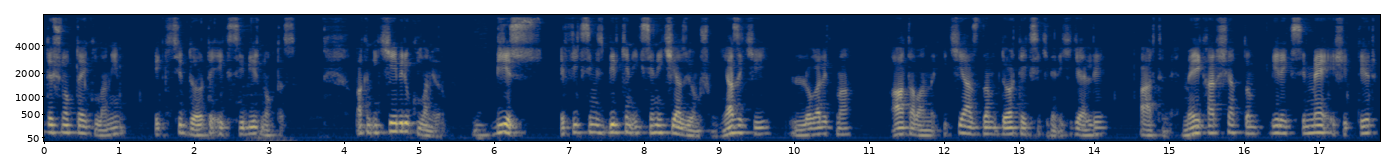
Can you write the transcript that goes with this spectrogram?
Bir de şu noktayı kullanayım. Eksi 4'e eksi 1 noktası. Bakın 2'ye 1'i kullanıyorum. 1 fx'imiz 1 iken x'ini 2 yazıyormuşum. Yaz 2 logaritma a tabanında 2 yazdım. 4 eksi 2'den 2 geldi. Artı m. m'yi karşı yaptım. 1 eksi m eşittir.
